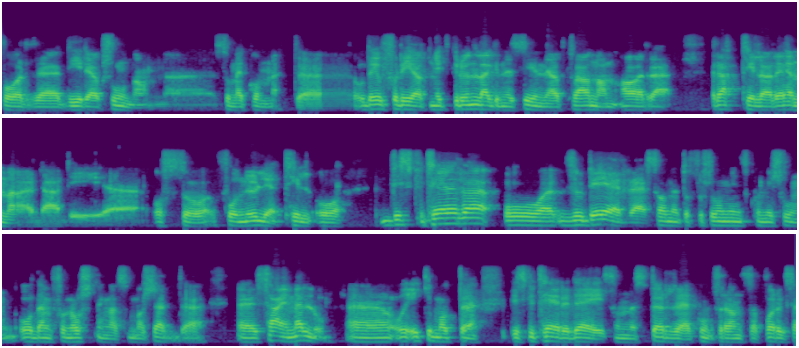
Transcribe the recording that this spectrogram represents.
for eh, de reaksjonene som er kommet. og det er jo fordi at Mitt grunnleggende syn er at kvenene har rett til arenaer der de også får mulighet til å diskutere og vurdere Sannhet- og forsoningskommisjonen og den fornorskninga som har skjedd eh, seg imellom. Eh, og ikke måtte diskutere det i sånne større konferanser, f.eks.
